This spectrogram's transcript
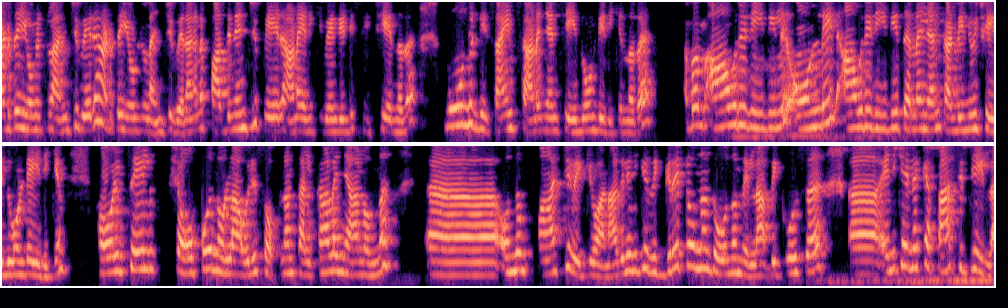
അടുത്ത യൂണിറ്റിൽ അഞ്ച് പേര് അടുത്ത യൂണിറ്റിൽ അഞ്ച് പേര്. അങ്ങനെ പതിനഞ്ച് പേരാണ് എനിക്ക് വേണ്ടിയിട്ട് സ്റ്റിച്ച് ചെയ്യുന്നത്. മൂന്ന് ഡിസൈൻസ് ആണ് ഞാൻ ചെയ്തുകൊണ്ടിരിക്കുന്നത്. അപ്പം ആ ഒരു രീതിയിൽ ഓൺലൈൻ ആ ഒരു രീതിയിൽ തന്നെ ഞാൻ കണ്ടിന്യൂ ചെയ്തുകൊണ്ടേയിരിക്കും. ഹോൾസെയിൽ ഷോപ്പ് എന്നുള്ള ഒരു സ്വപ്നം തൽക്കാലം ഞാൻ ഒന്ന് ഒന്ന് മാറ്റി വെക്കുവാണ്. അതിലെനിക്ക് റിഗ്രറ്റ് ഒന്നും തോന്നുന്നില്ല. ബിക്കോസ് എനിക്ക് എന്നെ കപ്പാസിറ്റി ഇല്ല.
